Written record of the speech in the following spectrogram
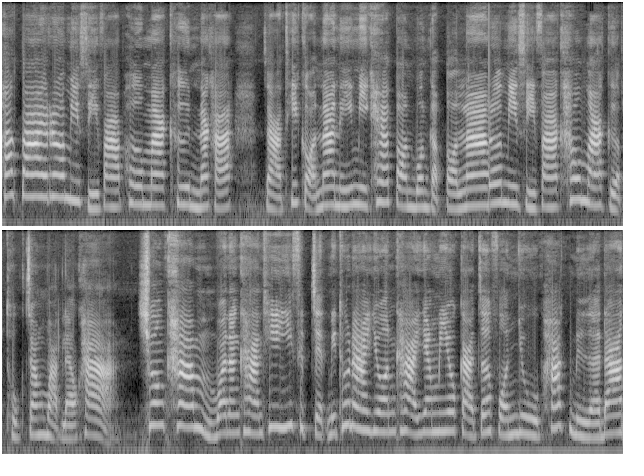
ภาคใต้เริ่มมีสีฟ้าเพิ่มมากขึ้นนะคะ จากที่ก่อนหน้านี้มีแค่ตอนบนกับตอนล่าง เริ่มมีสีฟ้าเข้ามาเกือบทุกจังหวัดแล้วค่ะช่วงค่ำวันอังคารที่ 27 มิถุนายนค่ะ ยังมีโอกาสเจอฝนอยู่ภาคเหนือด้าน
